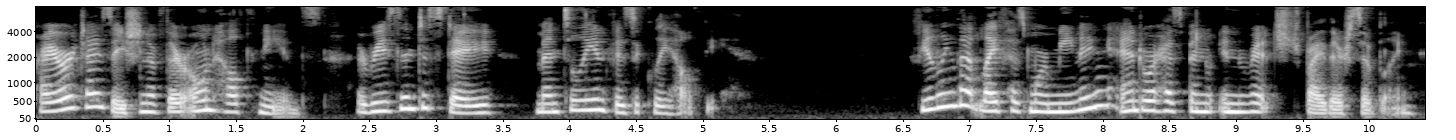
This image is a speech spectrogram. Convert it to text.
prioritization of their own health needs, a reason to stay mentally and physically healthy, feeling that life has more meaning and or has been enriched by their sibling.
